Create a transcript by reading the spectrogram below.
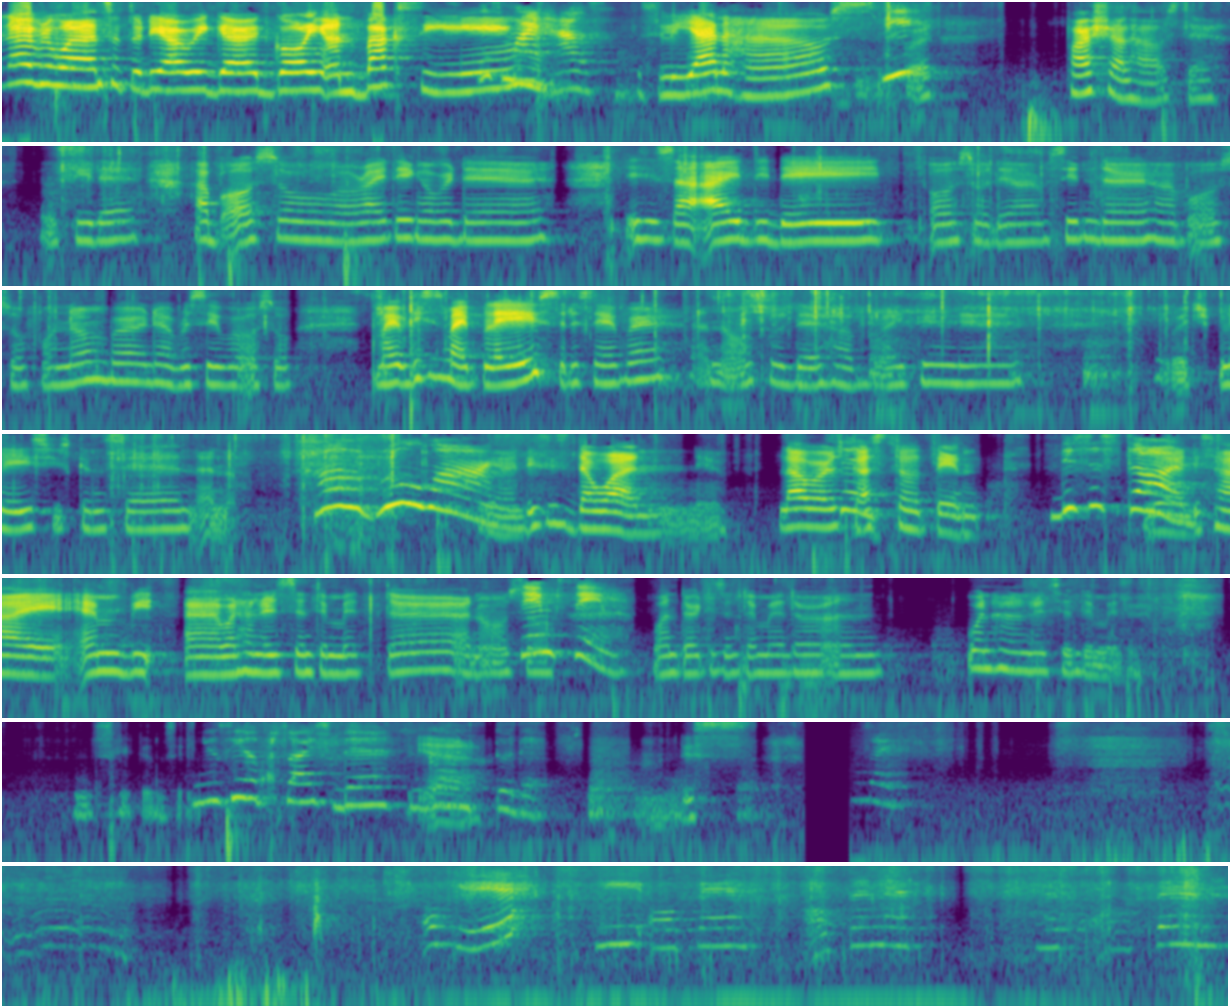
Hello everyone, so today are we are going unboxing It's my house. It's Liana house. See? Partial house there. You see there. I have also writing over there. This is a ID date. Also they have cinder. Have also phone number. They have receiver also. My this is my place receiver and also they have writing there which place you can send and Oh, blue one. yeah this is the one yeah. flowers Yes. castle tint This is star. yeah this high mb uh, 100 centimeter and also same, same. 130 centimeter and 100 centimeter Let's see, you can see You see her size there? Yeah. Going to there. Mm, this Okay. We open, open it. Let's open.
